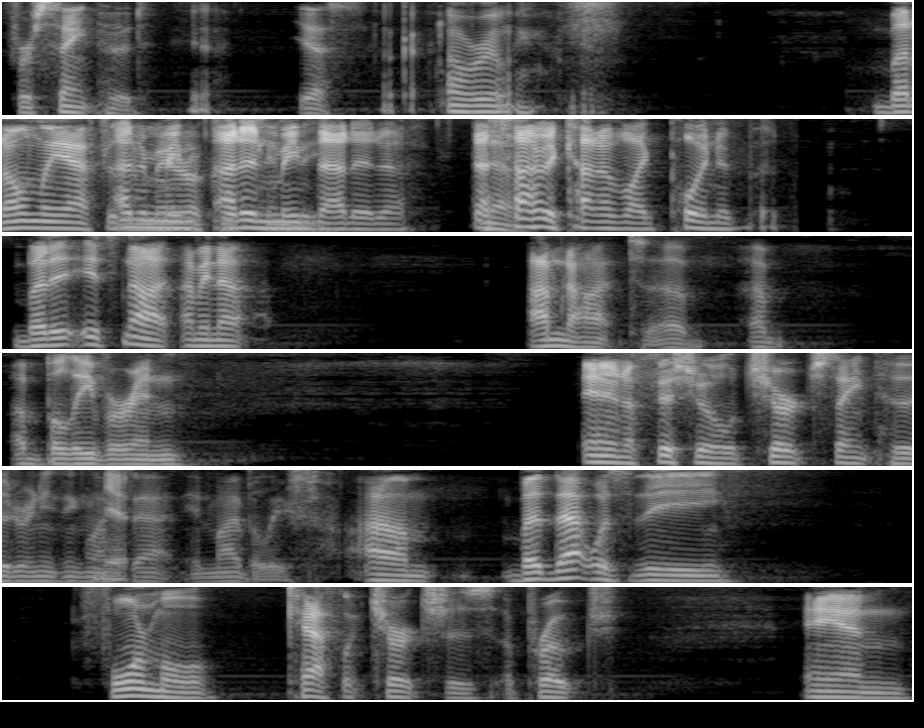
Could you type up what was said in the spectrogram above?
for sainthood. Yeah. Yes, Okay. Oh, really? but only after the I didn't mean miracle. I didn't can mean be. that in a that No. sounded kind of like pointed, but But it, it's not. I mean, I, I'm not a, a believer in in an official church sainthood or anything like Yep. that. In my belief, um, but that was the formal Catholic Church's approach, and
